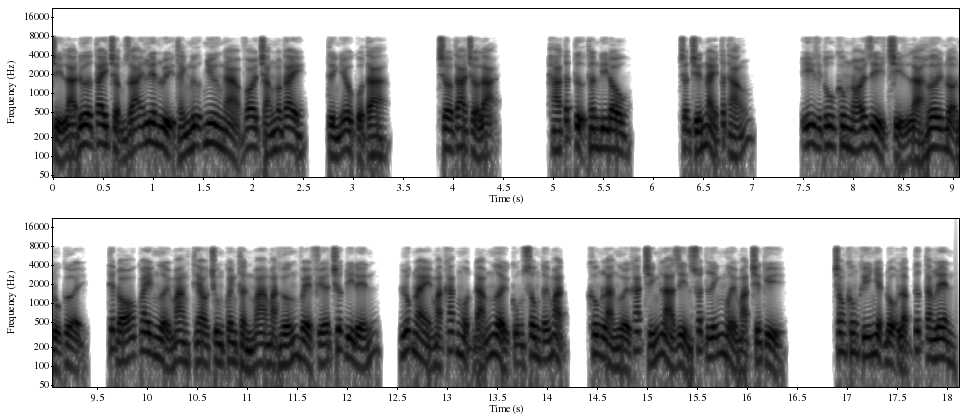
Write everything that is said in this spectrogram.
chỉ là đưa tay chậm rãi liên lụy thánh nữ như ngà voi trắng non tay tình yêu của ta chờ ta trở lại. Hà tất tự thân đi đâu? Trận chiến này tất thắng y tu không nói gì, chỉ là hơi nợ nụ cười, tiếp đó quay người mang theo chung quanh thần ma mặt hướng về phía trước đi đến, lúc này mặt khác một đám người cũng xông tới mặt, không là người khác chính là dìn xuất lĩnh mười mặt chiến kỳ. Trong không khí nhiệt độ lập tức tăng lên.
